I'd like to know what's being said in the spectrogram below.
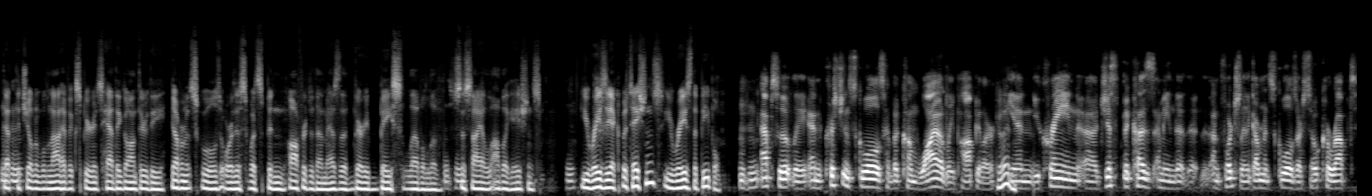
that mm-hmm. the children will not have experienced had they gone through the government schools or this what's been offered to them as the very base level of mm-hmm. societal obligations. Mm-hmm. You raise the expectations, you raise the people. Mm-hmm, absolutely. And Christian schools have become wildly popular Good. in Ukraine uh, just because, I mean, the, the, unfortunately, the government schools are so corrupt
